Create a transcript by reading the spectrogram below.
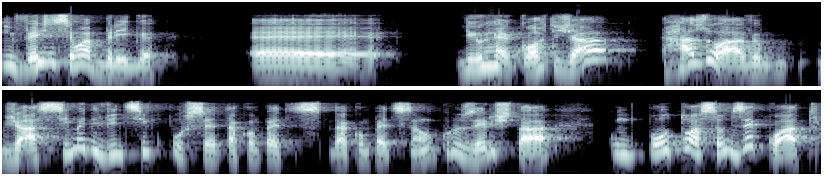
em vez de ser uma briga é, de um recorte já razoável, já acima de 25% da, competi da competição, o Cruzeiro está com pontuação de Z4.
